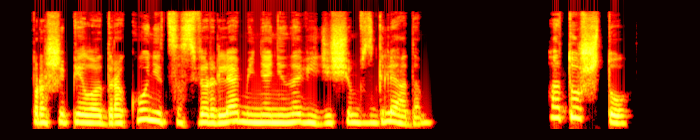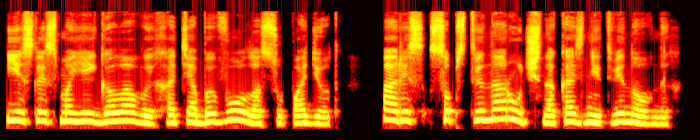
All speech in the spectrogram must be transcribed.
– прошипела драконица, сверля меня ненавидящим взглядом. «А то что? Если с моей головы хотя бы волос упадет, Арис собственноручно казнит виновных.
